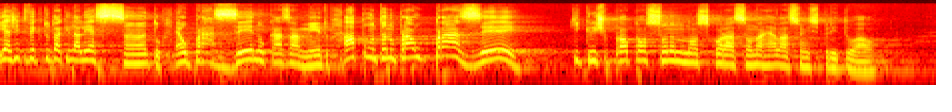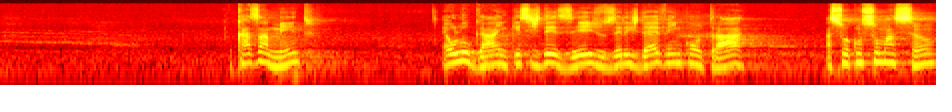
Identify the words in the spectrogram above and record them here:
e a gente vê que tudo aquilo ali é santo, é o prazer no casamento, apontando para o prazer que Cristo proporciona no nosso coração na relação espiritual. O casamento é o lugar em que esses desejos eles devem encontrar a sua consumação.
